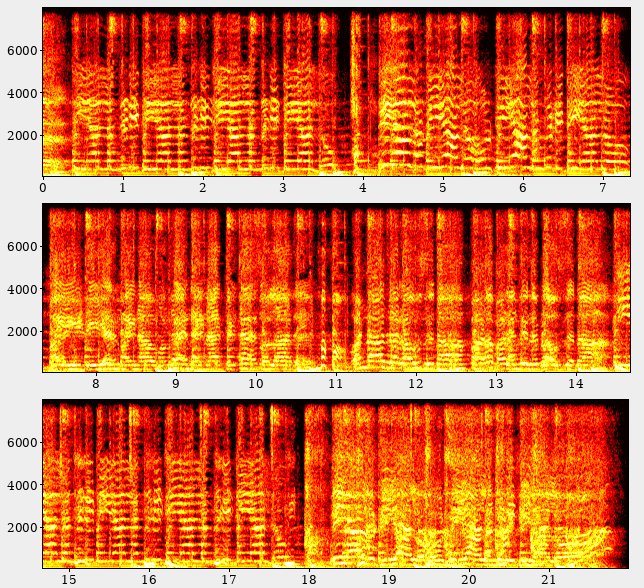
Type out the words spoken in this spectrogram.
பண்ணாத ரவுஸ் தான் பழ பழங்குது பிளவுஸ் தான்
